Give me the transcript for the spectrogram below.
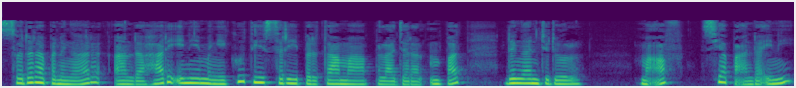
Saudara pendengar, Anda hari ini mengikuti seri pertama pelajaran 4 dengan judul Maaf, siapa Anda ini?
